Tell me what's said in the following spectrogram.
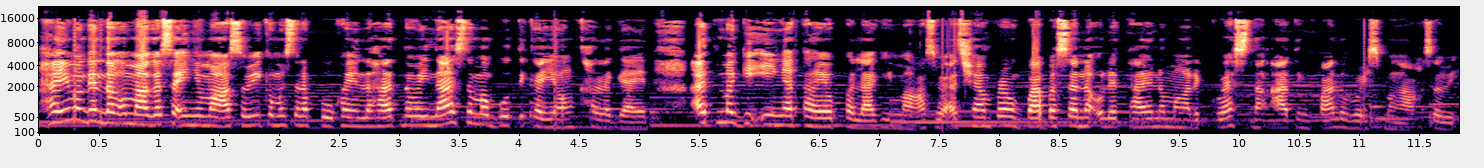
Hi, magandang umaga sa inyo mga kasawi. Kumusta na po kayong lahat? Naway nasa mabuti kayong kalagayan. At mag-iingat tayo palagi mga kasawi. At syempre, magbabasa na ulit tayo ng mga request ng ating followers mga kasawi.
